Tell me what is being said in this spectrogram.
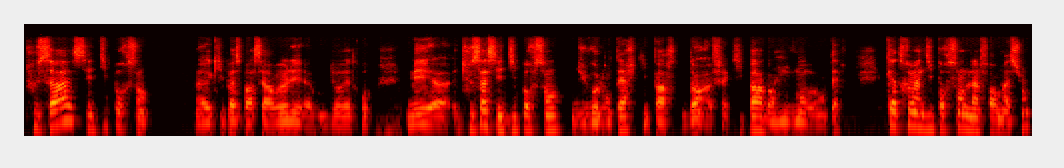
Tout ça, c'est 10% euh, qui passe par cervelet, la boucle de rétro. Mais euh, tout ça, c'est 10% du volontaire qui part, dans, enfin, qui part dans le mouvement volontaire. 90% de l'information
